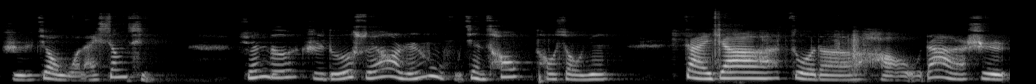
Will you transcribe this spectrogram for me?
只叫我来相请。”玄德只得随二人入府见操。操笑曰：“在家做的好大事。”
